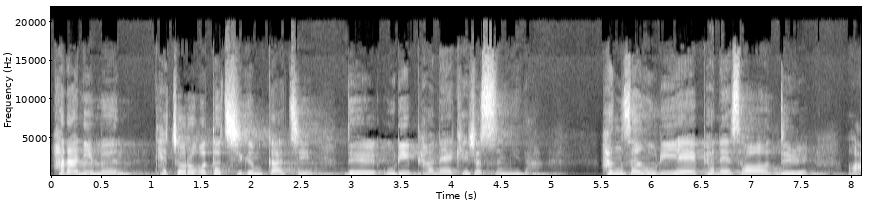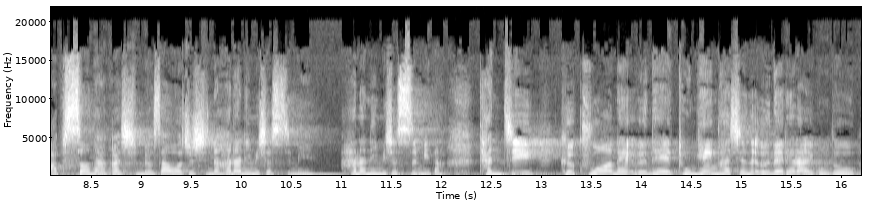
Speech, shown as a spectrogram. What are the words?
하나님은 태초로부터 지금까지 늘 우리 편에 계셨습니다. 항상 우리의 편에서 늘 앞서 나가시며 싸워주시는 하나님이셨습니다. 하나님이셨습니다. 단지 그 구원의 은혜, 동행하시는 은혜를 알고도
